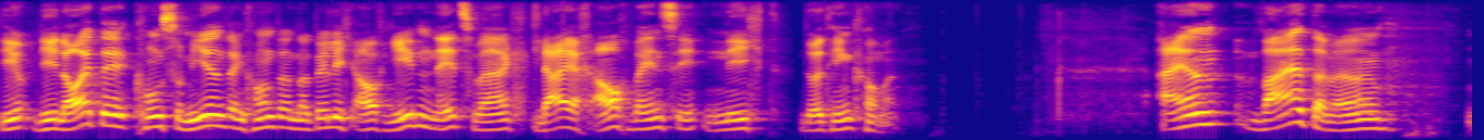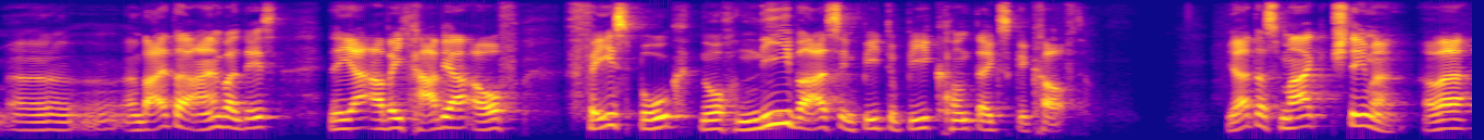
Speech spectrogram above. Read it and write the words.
die, die Leute konsumieren den Content natürlich auf jedem Netzwerk gleich, auch wenn sie nicht dorthin kommen. Ein weiterer, äh, ein weiterer Einwand ist, naja, aber ich habe ja auf Facebook noch nie was im B2B-Kontext gekauft. Ja, das mag stimmen, aber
